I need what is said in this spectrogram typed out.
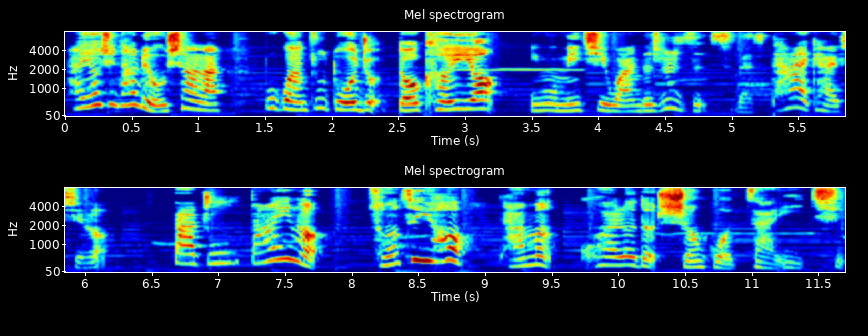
还邀请他留下来，不管住多久都可以哦。因为我们一起玩的日子实在是太开心了。大猪答应了。从此以后，他们快乐的生活在一起，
